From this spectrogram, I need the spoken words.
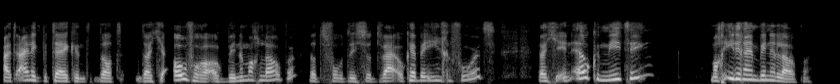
Uiteindelijk betekent dat dat je overal ook binnen mag lopen. Dat is bijvoorbeeld iets dat wij ook hebben ingevoerd. Dat je in elke meeting mag iedereen binnenlopen.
